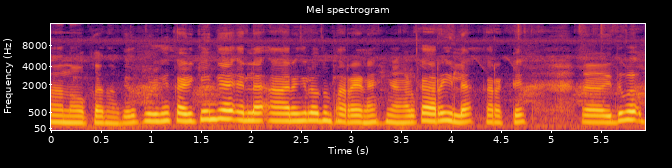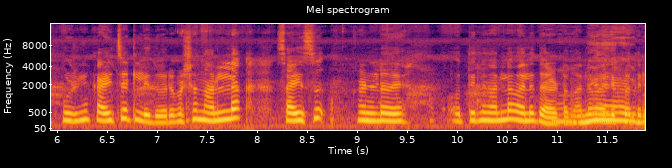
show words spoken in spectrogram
ആ നോക്കാം നമുക്ക് ഇത് പുഴുങ്ങി കഴിക്കുമെങ്കിൽ എല്ലാ ആരെങ്കിലും ഒന്നും പറയണേ. ഞങ്ങൾക്ക് അറിയില്ല കറക്റ്റ് ഇത് പുഴുങ്ങി കഴിച്ചിട്ടില്ല ഇതുവരെ. പക്ഷെ നല്ല സൈസ് ഉണ്ട്. ഒത്തിരി നല്ല വലുതാണ് കേട്ടോ. നല്ല വലിപ്പത്തിൽ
